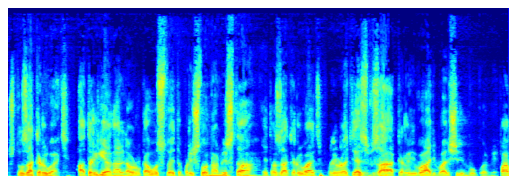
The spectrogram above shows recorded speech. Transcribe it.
что закрывать. От регионального руководства это пришло на места, это закрывать, превратясь в закрывать большими буквами. По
